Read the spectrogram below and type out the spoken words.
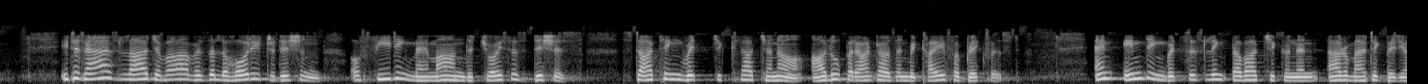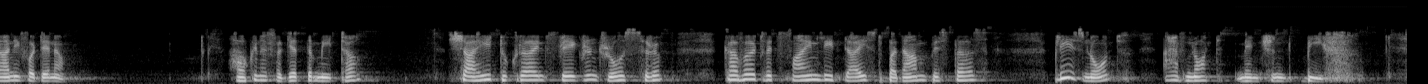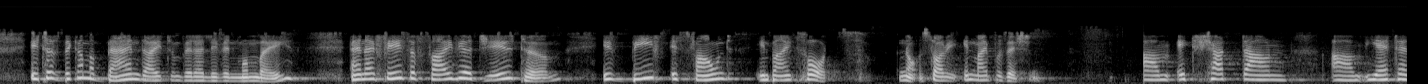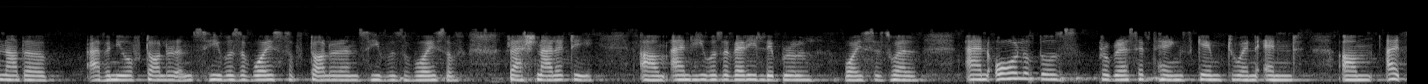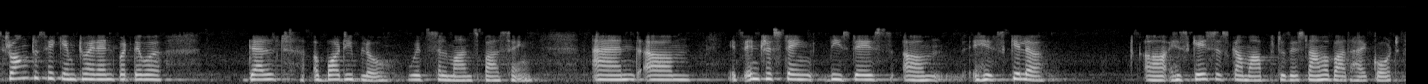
It is as larjawab as the Lahori tradition of feeding mehman the choicest dishes, starting with chikla chana, aloo parathas and mithai for breakfast, and ending with sizzling tawa chicken and aromatic biryani for dinner. How can I forget the meetha? Shahi tukra in fragrant rose syrup, covered with finely diced badam pistas. Please note, I have not mentioned beef. It has become a banned item where I live in Mumbai, and I face a five year jail term if beef is found in my thoughts. No, sorry, in my possession. Um, it shut down um, yet another avenue of tolerance. He was a voice of tolerance, he was a voice of rationality, um, and he was a very liberal voice as well. And all of those progressive things came to an end. Um, it's wrong to say came to an end, but they were dealt a body blow with Salman's passing. And um, it's interesting these days, um, his killer, uh, his case has come up to the Islamabad High Court,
